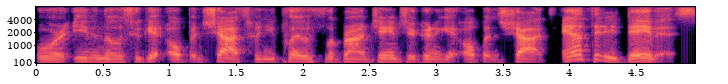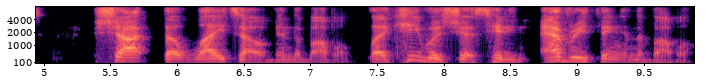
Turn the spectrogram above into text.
or even those who get open shots. When you play with LeBron James, you're going to get open shots. Anthony Davis shot the lights out in the bubble. Like he was just hitting everything in the bubble.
